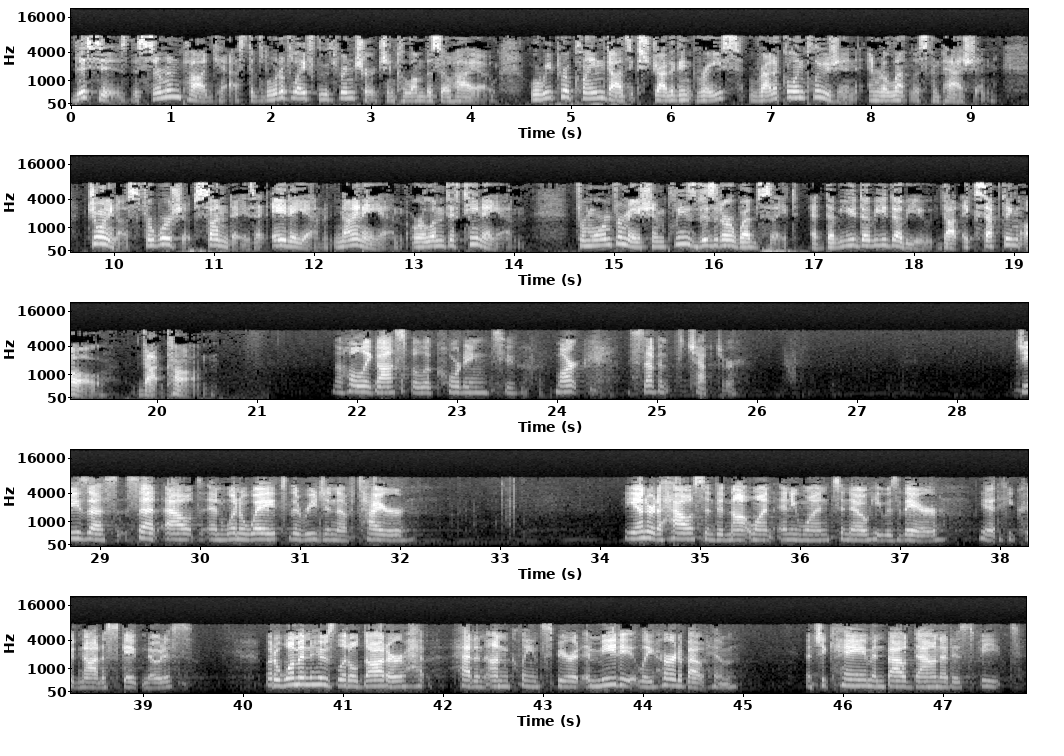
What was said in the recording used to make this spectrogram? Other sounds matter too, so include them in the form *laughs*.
This is the Sermon Podcast of Lord of Life Lutheran Church in Columbus, Ohio, where we proclaim God's extravagant grace, radical inclusion, and relentless compassion. Join us for worship Sundays at 8 a.m., 9 a.m., or 11:15 a.m. For more information, please visit our website at www.acceptingall.com. The Holy Gospel according to Mark, the seventh chapter. Jesus set out and went away to the region of Tyre. He entered a house and did not want anyone to know he was there, yet he could not escape notice. But a woman whose little daughter had an unclean spirit immediately heard about him, and she came and bowed down at his feet.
